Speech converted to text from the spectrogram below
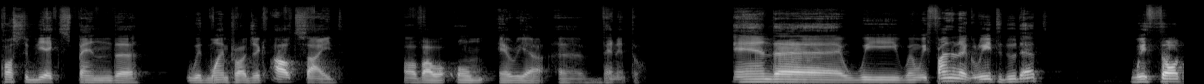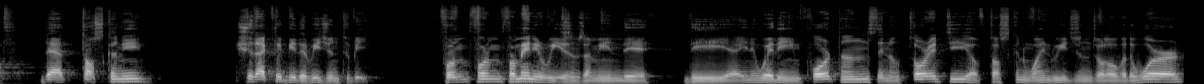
possibly expand uh, with wine project outside of our home area, uh, Veneto. And uh, we, when we finally agreed to do that, we thought that Tuscany should actually be the region to be, for, for, for many reasons. I mean, the, the uh, in a way, the importance, the notoriety of Tuscan wine regions all over the world,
